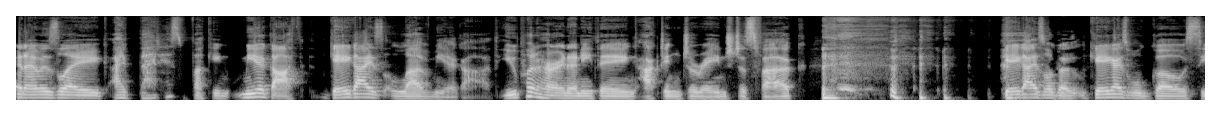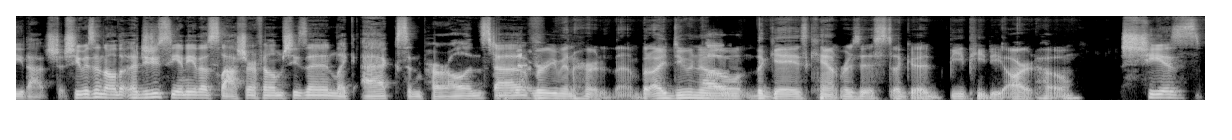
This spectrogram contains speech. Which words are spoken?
And I was like, I bet his fucking Mia Goth. Gay guys love Mia Goth. You put her in anything acting deranged as fuck. Gay guys will go. Gay guys will go see that shit. She was in all the. Did you see any of those slasher films she's in, like X and Pearl and stuff? Never even heard of them, but I do know um, the gays can't resist a good BPD art ho. she is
